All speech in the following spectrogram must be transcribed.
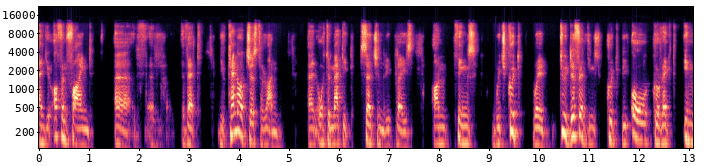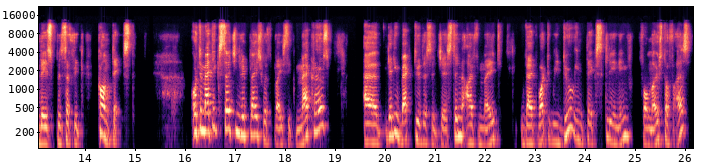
and you often find uh, that you cannot just run an automatic search and replace on things which could where two different things could be all correct in their specific context. Automatic search and replace with basic macros. Uh, getting back to the suggestion I've made that what we do in text cleaning for most of us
